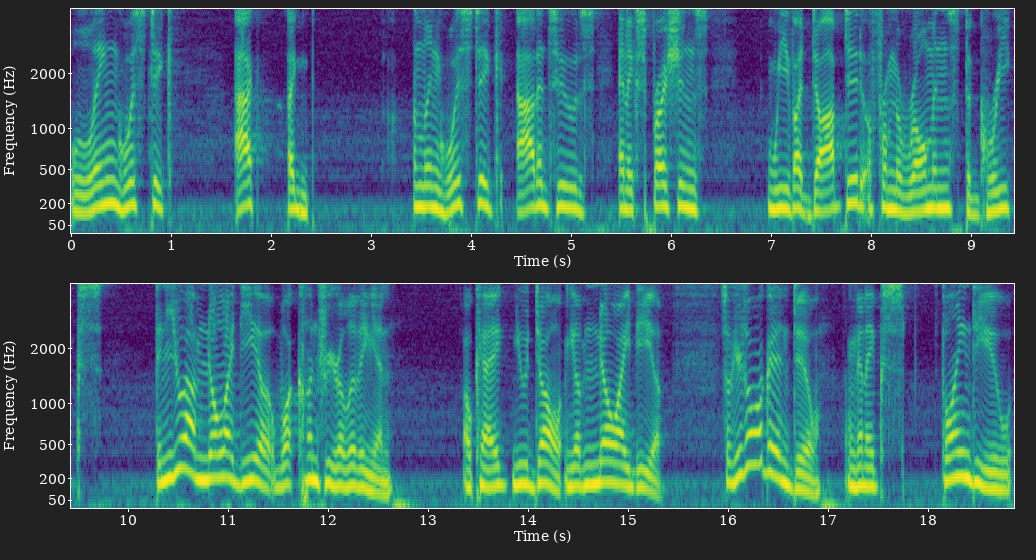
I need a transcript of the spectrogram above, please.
linguistic act, like, linguistic attitudes and expressions we've adopted from the Romans, the Greeks, then you have no idea what country you're living in. Okay? You don't. You have no idea. So here's what we're going to do I'm going to explain to you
